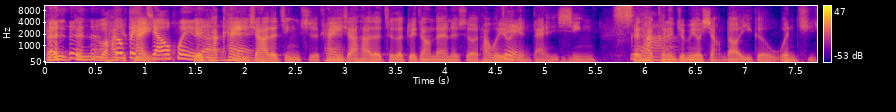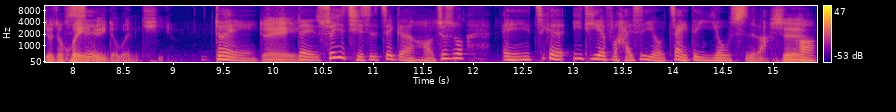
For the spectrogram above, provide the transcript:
但是但是如果他去 看，因为他看一下他的净值，看一下他的这个对账单的时候，他会有点担心，可是他可能就没有想到一个问题，就是汇率的问题。对对对，所以其实这个哈，就是说，哎，这个 ETF 还是有在地优势啦。是哈，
